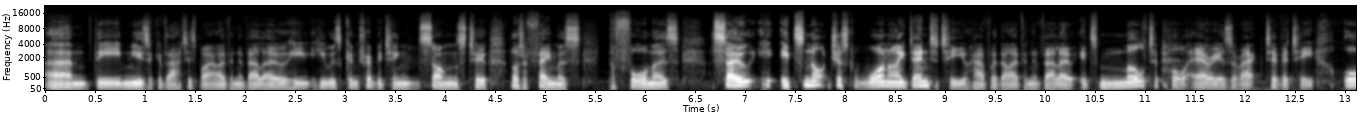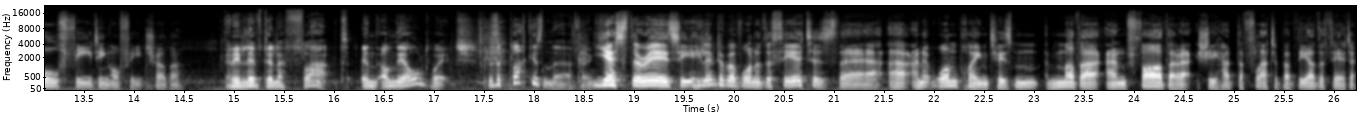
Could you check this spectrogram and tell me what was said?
Um, the music of that is by Ivor Novello. He he was contributing songs to a lot of famous performers. So he- it's not just one identity you have with Ivor Novello. It's multiple areas of activity, all feeding off each other. And he lived in a flat in on the Aldwych. There's a plaque, isn't there? I think. Yes, there is. He, he lived above one of the theatres there, uh, and at one point his m- mother and father actually had the flat above the other theatre,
